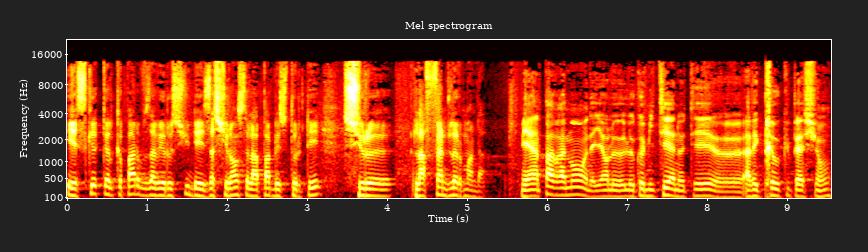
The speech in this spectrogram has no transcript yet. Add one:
Est-ce que quelque part vous avez reçu des assurances de la part des autorités sur euh, la fin de leur mandat? Hein, pas vraiment. D'ailleurs, le, comité a noté euh, avec préoccupation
